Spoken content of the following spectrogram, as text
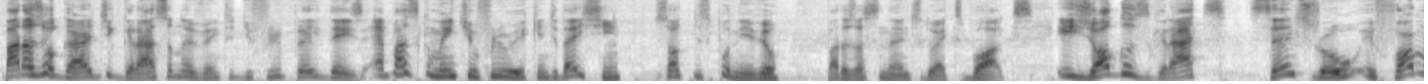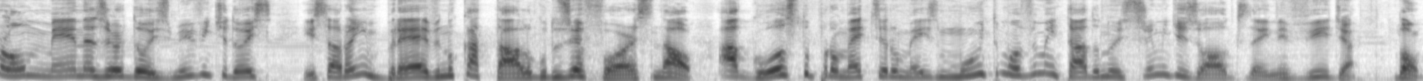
para jogar de graça no evento de Free Play Days. É basicamente o Free Weekend da Steam, só que disponível para os assinantes do Xbox. E jogos grátis Saints Row e Formula 1 Manager 2022 estarão em breve no catálogo do GeForce Now. Agosto promete ser um mês muito movimentado no streaming de jogos da Nvidia. Bom,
